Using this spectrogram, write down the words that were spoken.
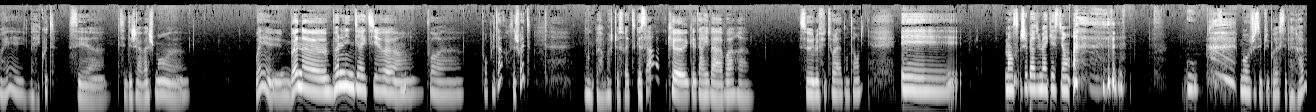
Ouais, bah écoute, c'est euh, déjà vachement. Euh, ouais, une bonne, euh, bonne ligne directive mm. pour, pour plus tard. C'est chouette. Donc, bah, moi, je te souhaite que ça, que, que tu arrives à avoir ce, le futur là dont tu as envie. Et. Mince, j'ai perdu ma question. Bon, je sais plus. Bref, c'est pas grave.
